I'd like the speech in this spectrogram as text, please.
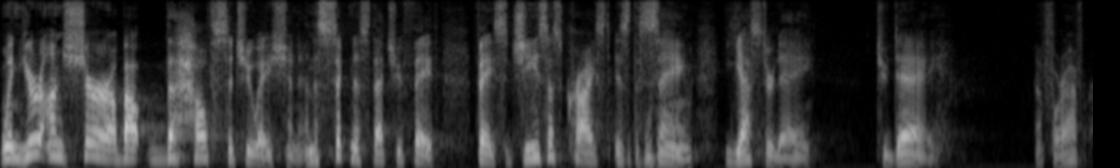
when you're unsure about the health situation and the sickness that you face, face, Jesus Christ is the same yesterday, today, and forever.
